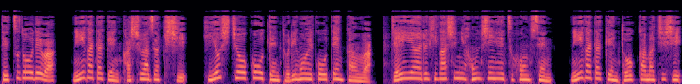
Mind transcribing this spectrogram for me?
鉄道では、新潟県柏崎市、日吉町高点鳥越高点間は、JR 東日本新越本線、新潟県十日町市、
